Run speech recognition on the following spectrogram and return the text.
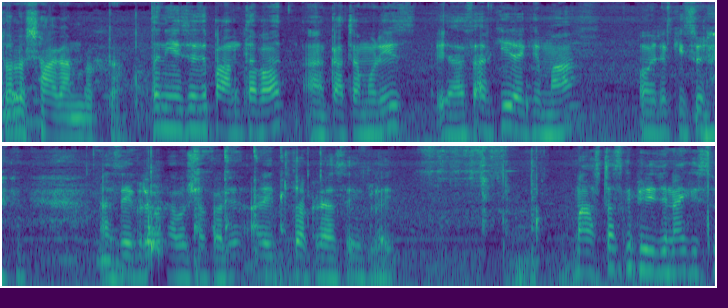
চলো শাক আনব একটা। নিয়ে এসেছে পান্তা ভাত কাঁচামরিচ আর কি রাখে মা? ওইটা কিছু আছে এগুলো খাব সকালে। আর একটু তরকারি আছে, এগুলোই। মাছ টাছকে ফ্রিজে নাই কিছু?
